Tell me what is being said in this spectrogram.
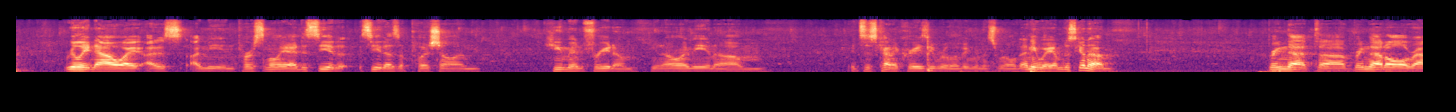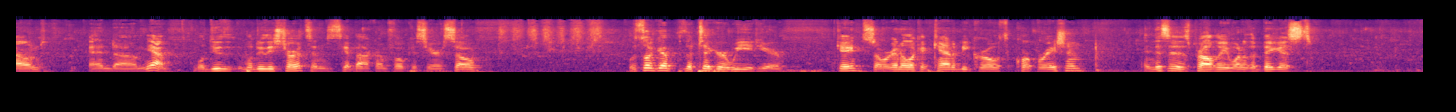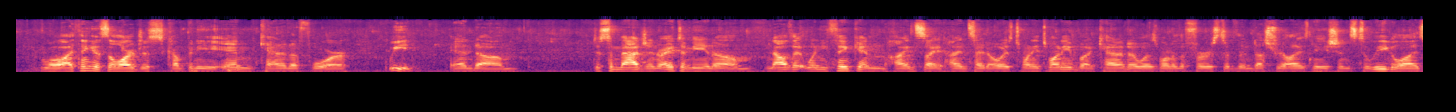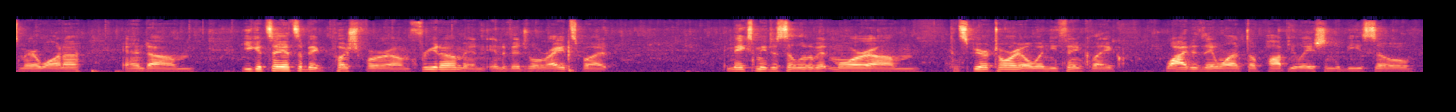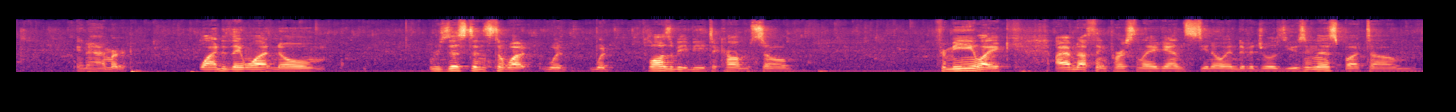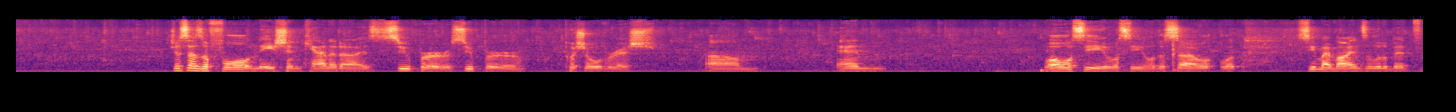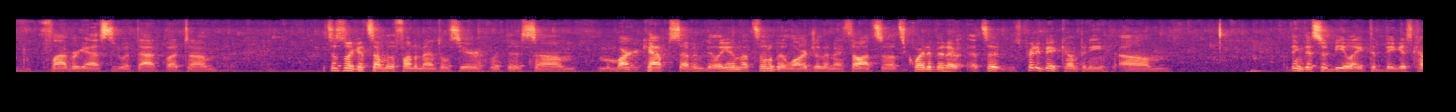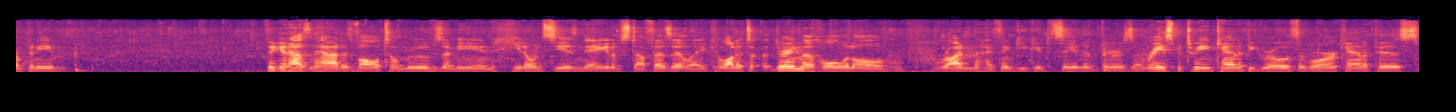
really now I, I just I mean personally I just see it see it as a push on human freedom. You know, I mean um, it's just kind of crazy we're living in this world. Anyway, I'm just gonna bring that uh, bring that all around and um, yeah, we'll do we'll do these charts and just get back on focus here. So let's look up the ticker weed here. Okay, so we're gonna look at Canopy Growth Corporation, and this is probably one of the biggest. Well, I think it's the largest company in Canada for weed, and um, just imagine, right? I mean, um, now that when you think in hindsight, hindsight always twenty twenty, but Canada was one of the first of the industrialized nations to legalize marijuana, and um, you could say it's a big push for um, freedom and individual rights, but it makes me just a little bit more um, conspiratorial when you think like, why did they want the population to be so enamored? Why did they want no resistance to what would would plausibly be to come? So, for me, like, I have nothing personally against you know individuals using this, but um, just as a full nation, Canada is super, super pushoverish. Um, and, well, we'll see. We'll see. We'll just uh, we'll, we'll see. My mind's a little bit flabbergasted with that, but um, let's just look at some of the fundamentals here with this. Um, market cap seven billion. That's a little bit larger than I thought. So that's quite a bit of. That's a it's a pretty big company. Um, I think this would be like the biggest company think it hasn't had as volatile moves. I mean, you don't see as negative stuff as it. Like a lot of t- during the whole little run, I think you could say that there's a race between Canopy Growth, Aurora Cannabis,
